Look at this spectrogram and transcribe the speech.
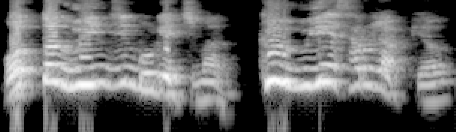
어떤 의인지 모르겠지만 그 의에 사로잡혀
